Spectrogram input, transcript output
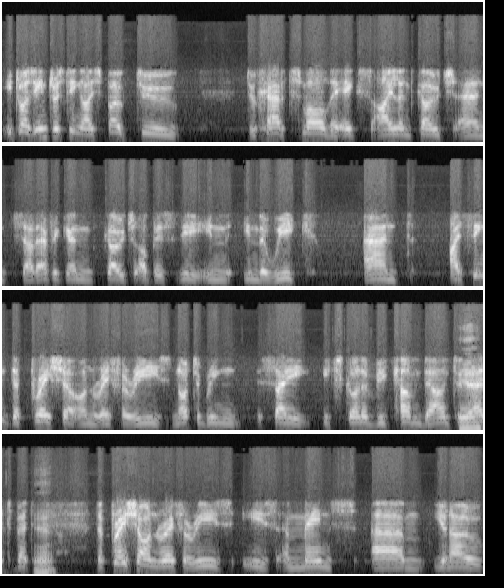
it was interesting. I spoke to to Gert Smal, the ex-Ireland coach and South African coach, obviously in in the week, and I think the pressure on referees, not to bring say it's going to become down to Yeah, that, but yeah. the pressure on referees is immense. Um, you know,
